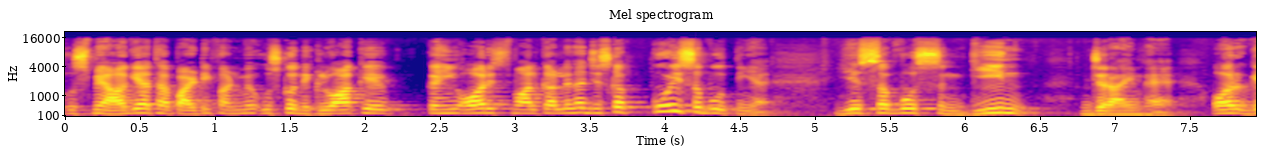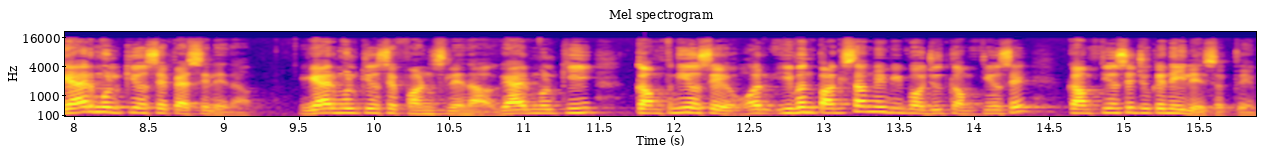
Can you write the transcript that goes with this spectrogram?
उसमें आ गया था पार्टी फ़ंड में, उसको निकलवा के कहीं और इस्तेमाल कर लेना, जिसका कोई सबूत नहीं है। ये सब वो संगीन जराइम है। और गैर मुल्कियों से पैसे लेना, गैर मुल्कियों से फ़ंड्स लेना, गैर मुल्की कंपनियों से और इवन पाकिस्तान में भी मौजूद कंपनियों से कंपनियों से चूँकि नहीं ले सकते।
